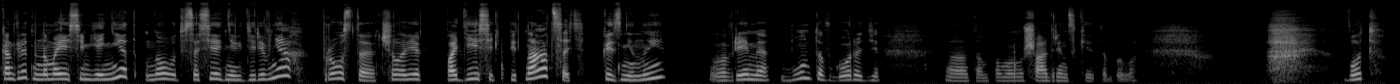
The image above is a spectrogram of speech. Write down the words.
Конкретно на моей семье нет, но вот в соседних деревнях просто человек по 10-15 казнены во время бунта в городе, а, там, по-моему, Шадринский это было. Вот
